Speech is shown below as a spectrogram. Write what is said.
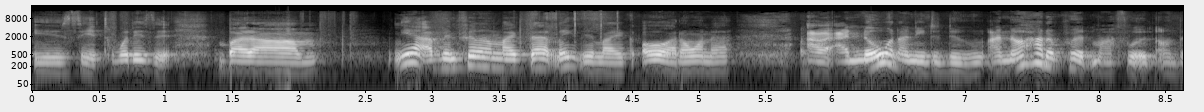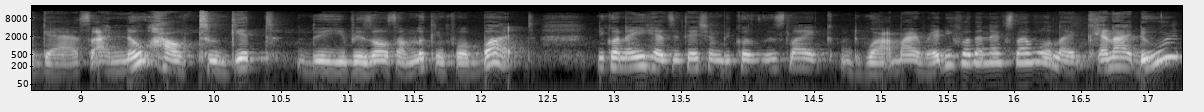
is it? What is it? But um yeah, I've been feeling like that lately. Like, oh, I don't want to. I, I know what I need to do. I know how to put my foot on the gas. I know how to get the results I'm looking for. But you're gonna need hesitation because it's like, am I ready for the next level? Like, can I do it?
